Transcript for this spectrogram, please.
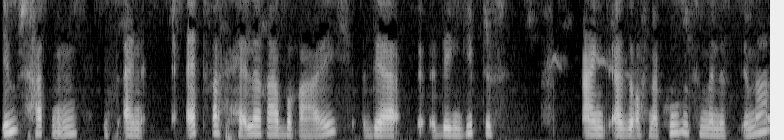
Im Schatten ist ein etwas hellerer Bereich, der, den gibt es also auf einer Kugel zumindest immer,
